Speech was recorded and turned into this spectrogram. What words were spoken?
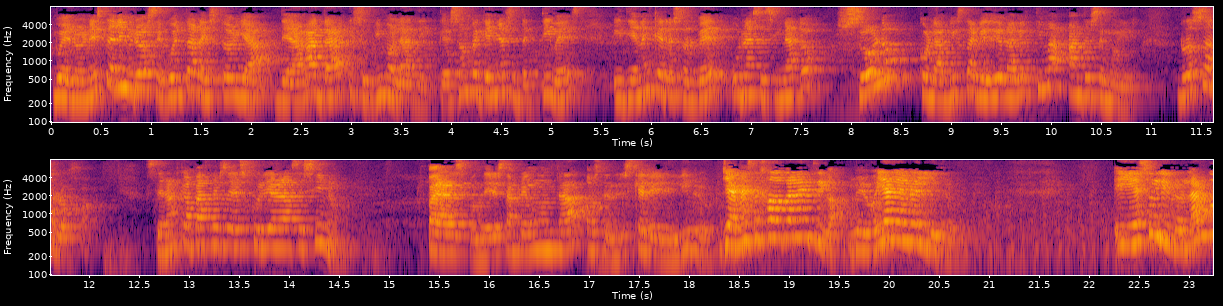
Bueno, en este libro se cuenta la historia de Agatha y su primo Larry, que son pequeños detectives y tienen que resolver un asesinato solo con la pista que dio la víctima antes de morir. Rosa Roja. ¿Serán capaces de descubrir al asesino? Para responder esta pregunta os tendréis que leer el libro. Ya me has dejado con la intriga. Me voy a leer el libro. ¿Y es un libro largo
